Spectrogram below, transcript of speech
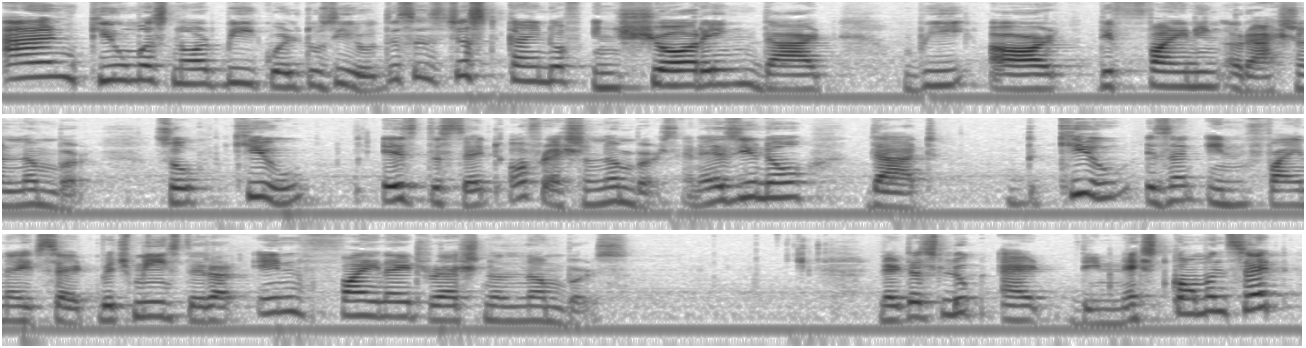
and Q must not be equal to zero. This is just kind of ensuring that we are defining a rational number. So Q is the set of rational numbers. And as you know that the Q is an infinite set, which means there are infinite rational numbers. Let us look at the next common set,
